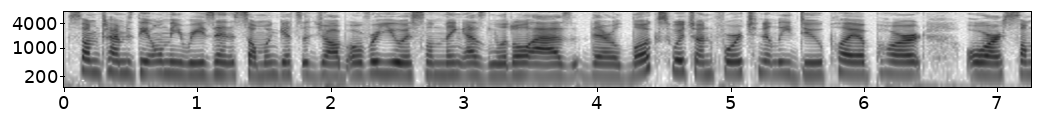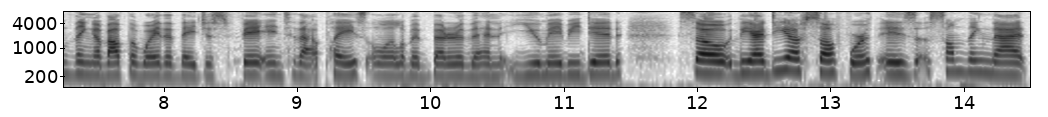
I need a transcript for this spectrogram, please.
sometimes the only reason someone gets a job over you is something as little as their looks, which unfortunately do play a part, or something about the way that they just fit into that place a little bit better than you maybe did. So, the idea of self worth is something that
